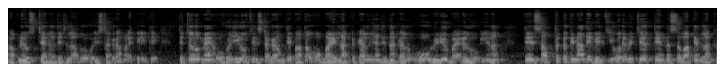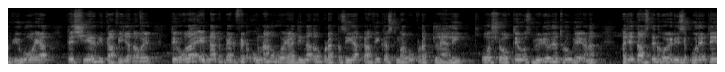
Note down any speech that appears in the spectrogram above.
ਆਪਣੇ ਉਸ ਚੈਨਲ ਤੇ ਚਲਾ ਦਿਓ ਇੰਸਟਾਗ੍ਰam ਵਾਲੇ ਪੇਜ ਤੇ। ਤੇ ਚਲੋ ਮੈਂ ਉਹੋ ਜੀ ਉਸ ਇੰਸਟਾਗ੍ਰam ਤੇ ਪਾਤਾ, ਉਹ ਬਾਈ ਲੱਕ ਕਹਿ ਲਓ ਜਾਂ ਜਿੱਦਾਂ ਕਹਿ ਲਓ, ਉਹ ਵੀਡੀਓ ਵਾਇਰਲ ਹੋ ਗਈ, ਹਨਾ। ਤੇ 7 ਕੁ ਦਿਨਾਂ ਦੇ ਵਿੱਚ ਹੀ ਉਹਦੇ ਵਿੱਚ 3 ਸਵਾ ਤਿੰਨ ਲੱਖ ਵਿਊ ਹੋ ਗਿਆ ਤੇ ਸ਼ੇਅਰ ਵੀ ਕਾਫੀ ਜ਼ਿਆਦਾ ਹੋਏ। ਤੇ ਉਹਦਾ ਇੰਨਾ ਕੁ ਬੈਨੀਫਿਟ ਉਹਨਾਂ ਨੂੰ ਹੋਇਆ, ਜਿਨ੍ਹਾਂ ਦਾ ਉਹ ਪ੍ਰੋਡਕਟ ਸੀਗਾ, ਕਾਫੀ ਕਸਟਮਰ ਉਹ ਪ੍ਰੋਡਕਟ ਲੈਣ ਲਈ, ਉਸ ਸ਼ੌਪ ਤੇ ਉਸ ਵੀਡੀਓ ਦੇ ਥਰੂ ਗਏ, ਹਨਾ। ਹਜੇ 10 ਦਿਨ ਹੋਏ ਨਹੀਂ ਸੀ ਪੂਰੇ ਤੇ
